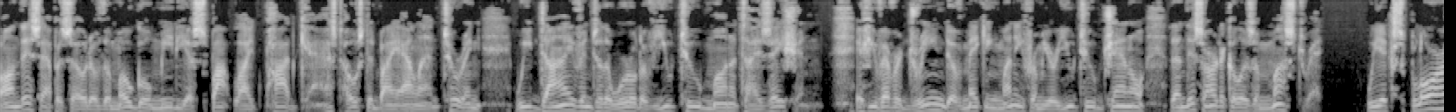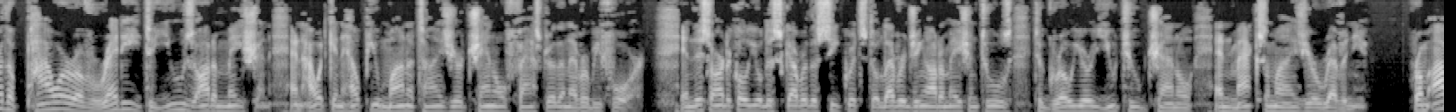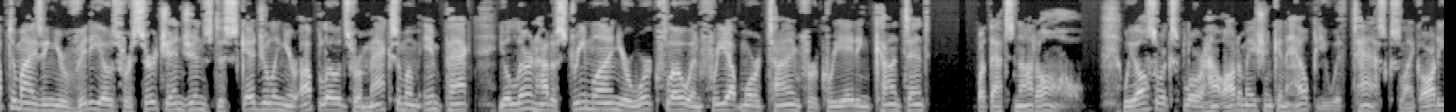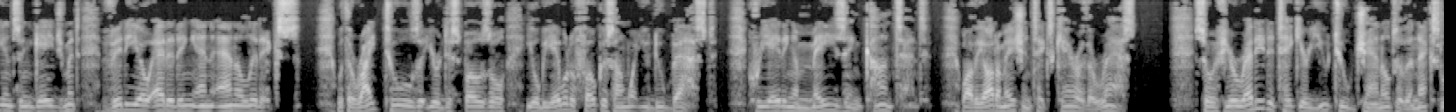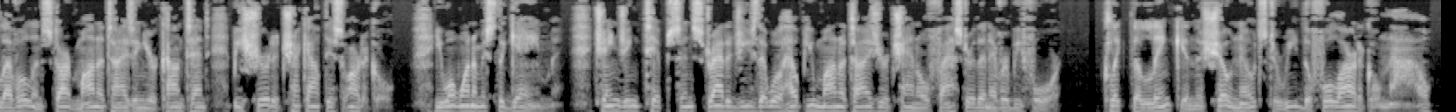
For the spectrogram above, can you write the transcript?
On this episode of the Mogul Media Spotlight podcast, hosted by Alan Turing, we dive into the world of YouTube monetization. If you've ever dreamed of making money from your YouTube channel, then this article is a must read. We explore the power of ready to use automation and how it can help you monetize your channel faster than ever before. In this article, you'll discover the secrets to leveraging automation tools to grow your YouTube channel and maximize your revenue. From optimizing your videos for search engines to scheduling your uploads for maximum impact, you'll learn how to streamline your workflow and free up more time for creating content. But that's not all. We also explore how automation can help you with tasks like audience engagement, video editing, and analytics. With the right tools at your disposal, you'll be able to focus on what you do best, creating amazing content, while the automation takes care of the rest. So if you're ready to take your YouTube channel to the next level and start monetizing your content, be sure to check out this article. You won't want to miss the game. Changing tips and strategies that will help you monetize your channel faster than ever before. Click the link in the show notes to read the full article now.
